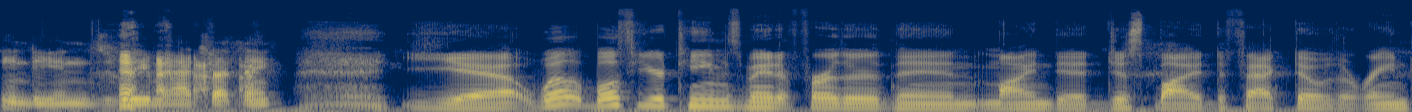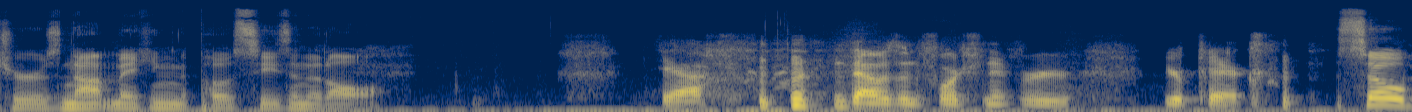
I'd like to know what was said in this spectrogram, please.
Indians rematch. I think. Yeah, well, both of your teams made it further than mine did, just by de facto the Rangers not making the postseason at all. Yeah, that was unfortunate for your pick. so,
